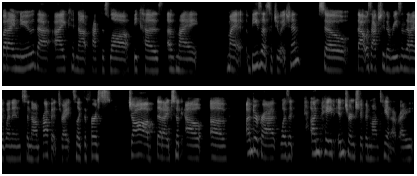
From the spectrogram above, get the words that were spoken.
but I knew that I could not practice law because of my my visa situation. So that was actually the reason that I went into nonprofits, right? So like the first job that I took out of undergrad was an unpaid internship in Montana, right?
